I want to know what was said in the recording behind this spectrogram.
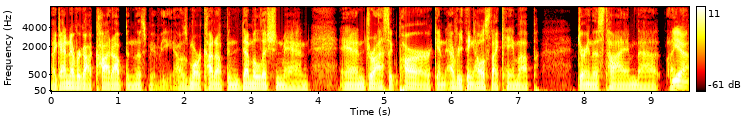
like I never got caught up in this movie. I was more caught up in Demolition Man and Jurassic Park and everything else that came up during this time. That like yeah.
